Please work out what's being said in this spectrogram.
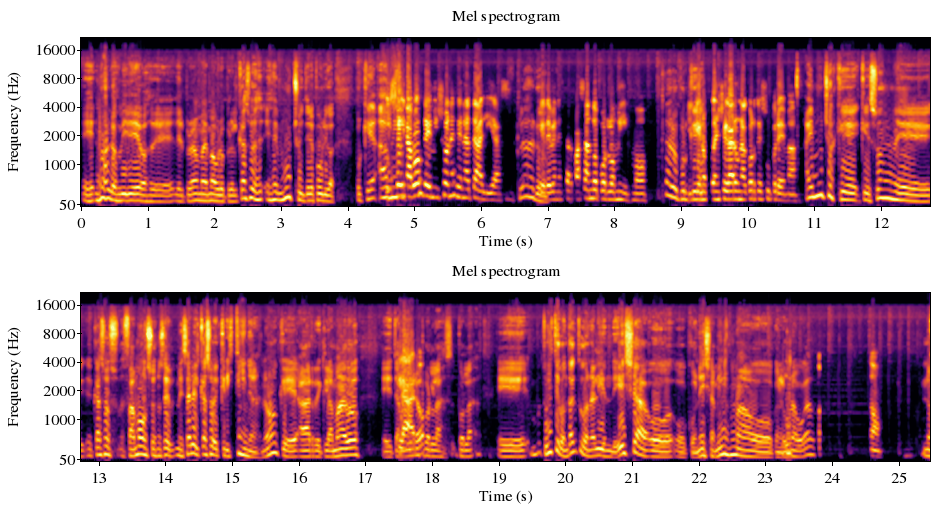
eh, no los videos de- del programa de Mauro, pero el caso es, es de mucho interés público. Porque ha Y soy la voz de millones de Natalias Claro, que deben estar pasando por lo mismo claro, y porque que no pueden llegar a una corte suprema. hay muchos que, que son eh, casos famosos. No sé, me sale el caso de Cristina, ¿no? Que ha reclamado eh, también Claro. por las. Por la, eh, ¿Tuviste contacto con alguien de ella o, o con ella misma o con algún abogado? No. No.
